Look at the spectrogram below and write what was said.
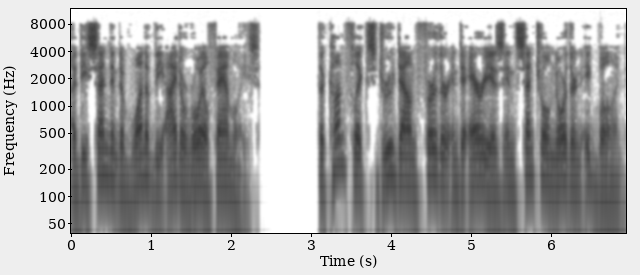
a descendant of one of the Ida royal families. The conflicts drew down further into areas in central northern Igboland,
